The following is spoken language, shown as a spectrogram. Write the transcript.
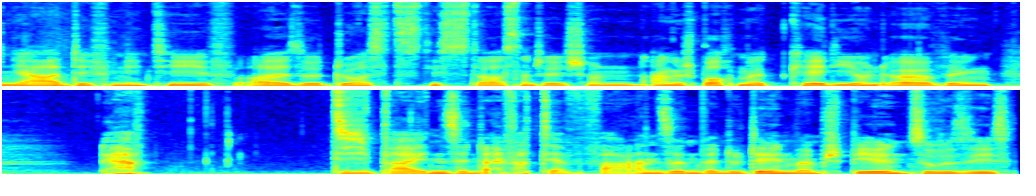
Ja, definitiv. Also du hast die Stars natürlich schon angesprochen mit KD und Irving. Ja, die beiden sind einfach der Wahnsinn, wenn du denen beim Spielen zusiehst.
